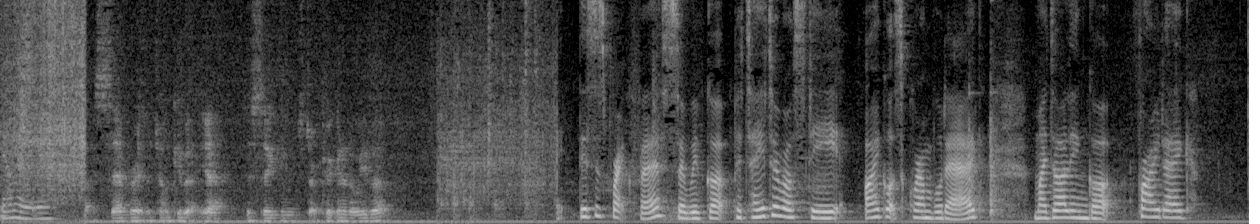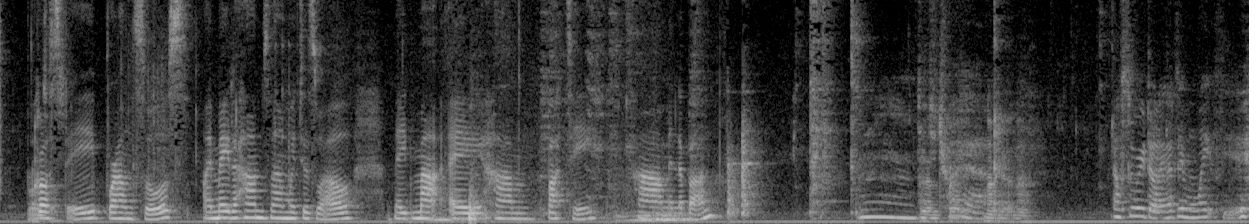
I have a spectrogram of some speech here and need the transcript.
Yummy. Separate the chunky bit, yeah. Just so you can start cooking it a wee bit. This is breakfast. So we've got potato rosti. I got scrambled egg. My darling got fried egg, Brown sauce. rosti, brown sauce. I made a ham sandwich as well. Made Matt a ham butty, ham in a bun. Mm, did you try it? Not yet, no. Oh, sorry, darling. I didn't wait for you.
